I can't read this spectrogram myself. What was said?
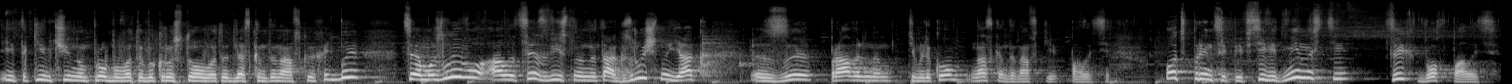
і таким чином пробувати використовувати для скандинавської ходьби. Це можливо, але це, звісно, не так зручно, як з правильним тімляком на скандинавській палиці. От, в принципі, всі відмінності цих двох палиць.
